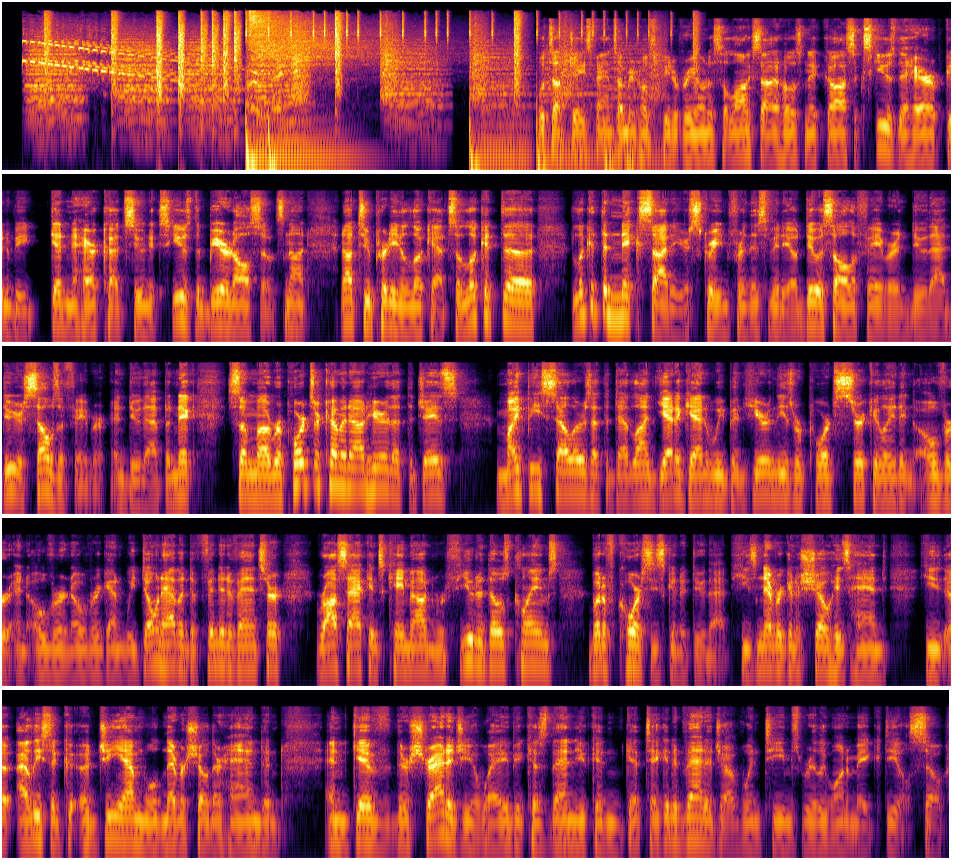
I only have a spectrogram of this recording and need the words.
What's up, Jays fans? I'm your host, Peter Vryonis, alongside host Nick Gosse. Excuse the hair. I'm going to be getting a haircut soon. Excuse the beard also. It's not not too pretty to look at. So look at the look at the Nick side of your screen for this video. Do us all a favor and do that. Do yourselves a favor and do that. But Nick, some uh, reports are coming out here that the Jays might be sellers at the deadline. Yet again, we've been hearing these reports circulating over and over and over again. We don't have a definitive answer. Ross Atkins came out and refuted those claims. But of course, he's going to do that. He's never going to show his hand. He, uh, at least a, a GM, will never show their hand and and give their strategy away because then you can get taken advantage of when teams really want to make deals. So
